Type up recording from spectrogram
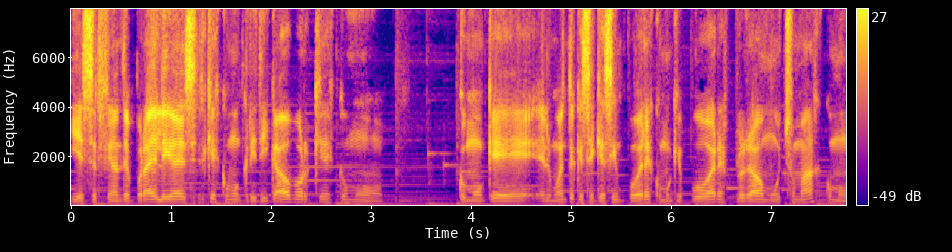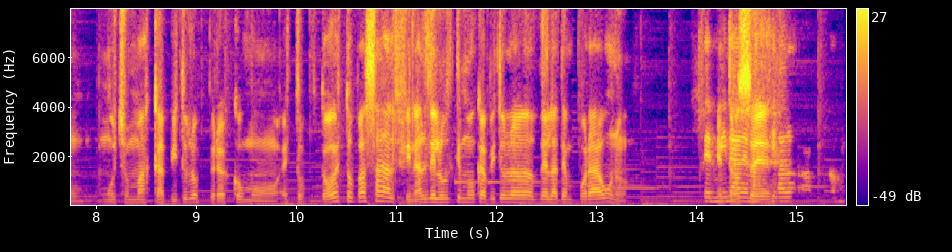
y es el final de temporada. Y le iba a decir que es como criticado porque es como como que el momento que se queda sin poder es como que pudo haber explorado mucho más, como muchos más capítulos, pero es como esto, todo esto pasa al final del último capítulo de la temporada 1. Termina Entonces, demasiado rápido.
